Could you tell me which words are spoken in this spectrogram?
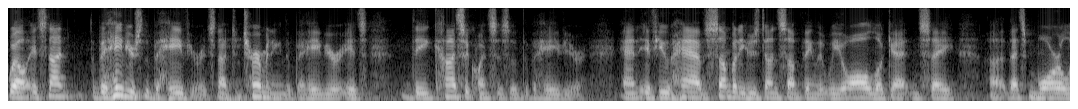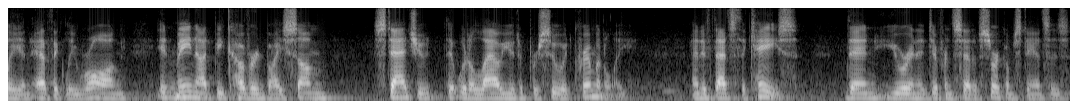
well, it's not, the behavior's the behavior. It's not determining the behavior, it's the consequences of the behavior. And if you have somebody who's done something that we all look at and say uh, that's morally and ethically wrong, it may not be covered by some statute that would allow you to pursue it criminally. And if that's the case, then you're in a different set of circumstances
